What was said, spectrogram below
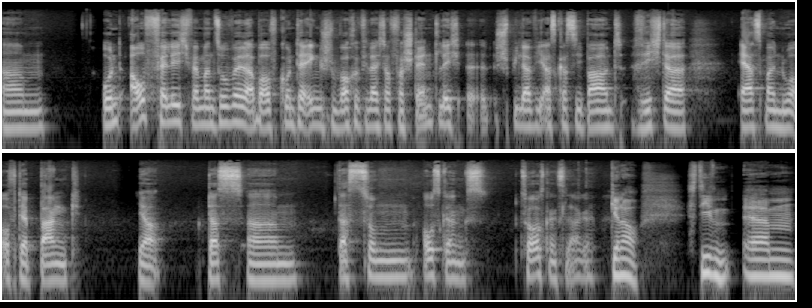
Ähm, und auffällig, wenn man so will, aber aufgrund der englischen Woche vielleicht auch verständlich, äh, Spieler wie Askasibar und Richter erstmal nur auf der Bank. Ja, das, ähm, das zum Ausgangs, zur Ausgangslage. Genau. Steven, ähm,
